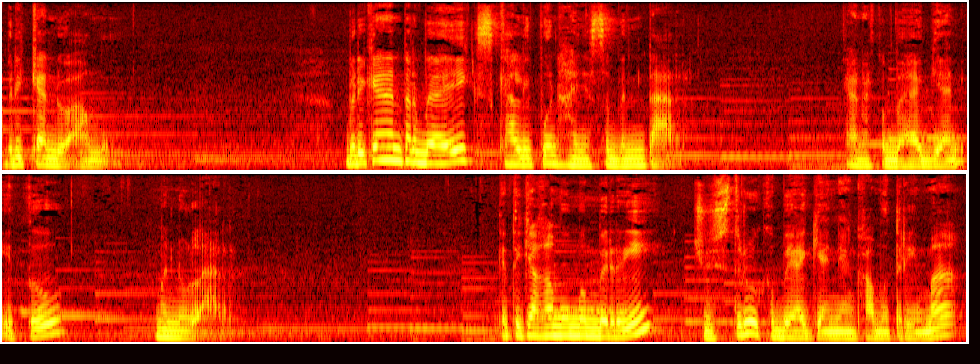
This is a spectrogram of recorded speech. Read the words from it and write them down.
berikan doamu. Berikan yang terbaik sekalipun hanya sebentar. Karena kebahagiaan itu menular. Ketika kamu memberi, justru kebahagiaan yang kamu terima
